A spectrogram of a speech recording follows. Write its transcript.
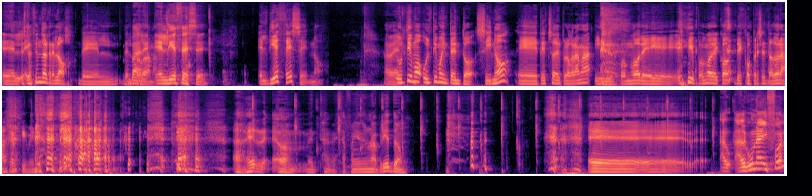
El, Estoy haciendo el reloj del, del vale, El 10S. El 10S, no. A ver. Último, último intento. Si no, eh, te echo del programa y pongo de, y pongo de, copresentador a Ángel Jiménez. a ver, oh, me, me estás poniendo en un aprieto. Eh, ¿Algún iPhone?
